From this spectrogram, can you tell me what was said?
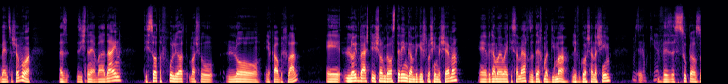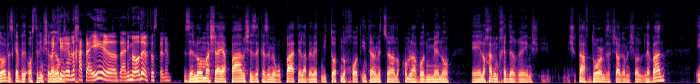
באמצע שבוע, אז זה ישתנה, אבל עדיין, טיסות הפכו להיות משהו לא יקר בכלל. אה, לא התביישתי לישון בהוסטלים, גם בגיל 37, אה, וגם היום הייתי שמח, זו דרך מדהימה לפגוש אנשים, זה גם כיף. וזה סופר זול, וזה כיף, והוסטלים של היום, מכירים לך את העיר, זה- אני מאוד אוהבת הוסטלים. זה לא מה שהיה פעם, שזה כזה מרופט, אלא באמת מיטות נוחות, אינטרנט מצוין, מקום לעבוד ממנו, אה, לא חייבים חדר אה, מש, משותף, דורם, אז אפשר גם לישון לבד. אה,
